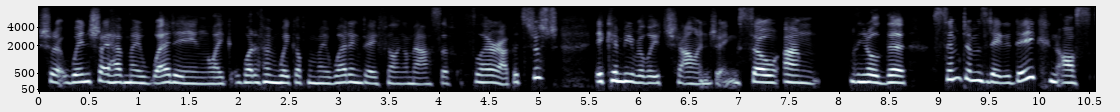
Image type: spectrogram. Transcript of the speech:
should I, when should I have my wedding? Like what if I wake up on my wedding day feeling a massive flare up? It's just it can be really challenging. So um you know the symptoms day to day can also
